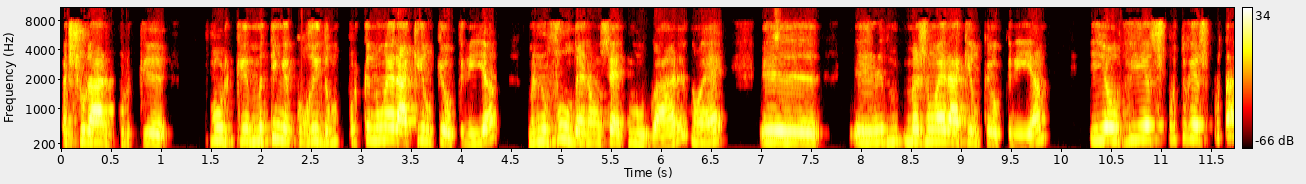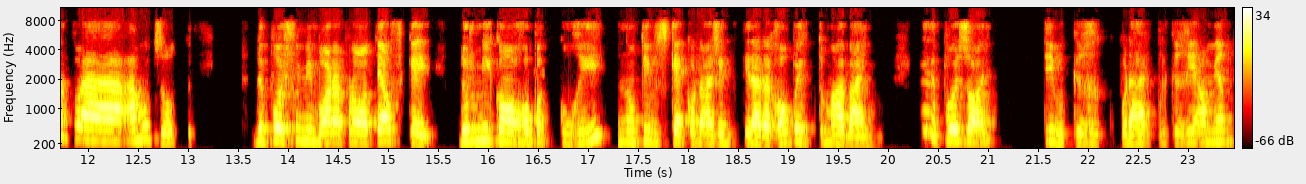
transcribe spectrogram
a chorar porque, porque me tinha corrido, porque não era aquilo que eu queria, mas no fundo era um sétimo lugar, não é? Eh, eh, mas não era aquilo que eu queria. E eu vi esses portugueses. Portanto, há, há muitos outros. Depois fui-me embora para o hotel, fiquei, dormi com a roupa que corri, não tive sequer coragem de tirar a roupa e de tomar banho. E depois, olha, tive que recuperar, porque realmente.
